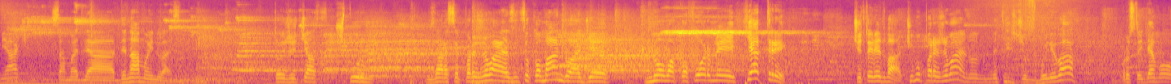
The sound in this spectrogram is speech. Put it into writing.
М'яч саме для Динамо Інвест. В той же час штурм зараз я переживаю за цю команду, адже Новак оформлює хет-трик. 4-2. Чому переживаю? Ну не те, що болівав. Просто йдемо.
